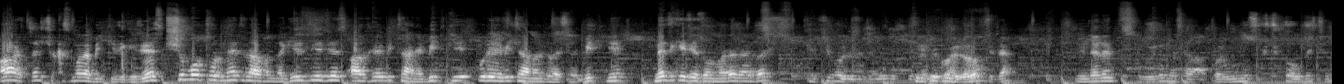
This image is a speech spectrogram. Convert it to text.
Artı şu kısma da bitki dikeceğiz. Şu motorun etrafında gizleyeceğiz. Arkaya bir tane bitki, buraya bir tane arkadaşlar bitki. Ne dikeceğiz onlara kardeş? Tilki kuyruğu bitkiler. Tilki kuyruğu. Neden tilki kuyruğu? Mesela akvaryumumuz küçük olduğu için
